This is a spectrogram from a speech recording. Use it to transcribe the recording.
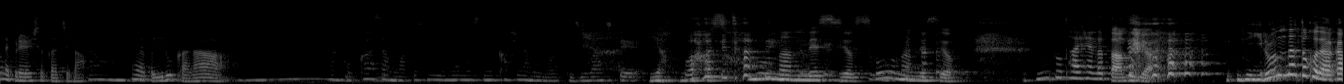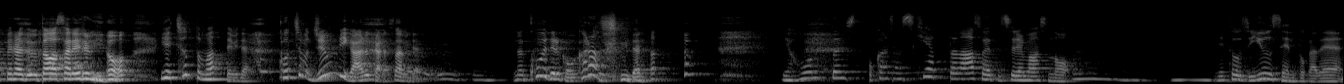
んでくれる人たちがなん。かやっぱいるから。なんかお母さんも私の娘歌手なのよって自慢していや回してたそうなんですよ。そうなんですよ。本当大変だったあの時は。いろんなとこでアカペラで歌わされるんよ。いやちょっと待ってみたいな。こっちも準備があるからさみたいな。なんか声出るか分からんしみたいな。いや本当にお母さん好きやったなそうやって連れ回すの。で当時有線とかで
